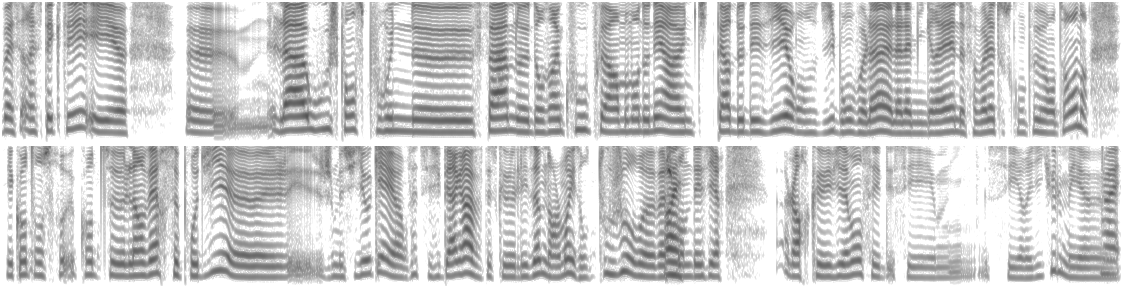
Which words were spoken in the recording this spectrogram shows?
pas respectés et là où je pense pour une femme dans un couple, à un moment donné, a une petite perte de désir, on se dit bon voilà, elle a la migraine, enfin voilà tout ce qu'on peut entendre. Et quand, on se re- quand l'inverse se produit, je me suis dit ok, en fait c'est super grave parce que les hommes normalement ils ont toujours vachement Ouais. de désir. Alors que évidemment c'est c'est c'est ridicule, mais euh, Ouais.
